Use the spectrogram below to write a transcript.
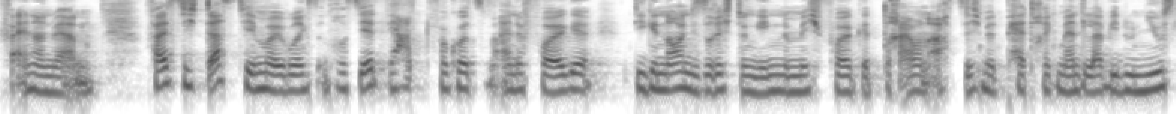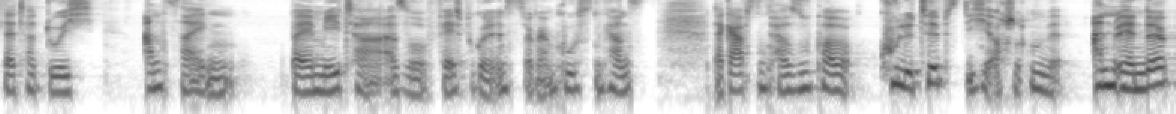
verändern werden. Falls dich das Thema übrigens interessiert, wir hatten vor kurzem eine Folge, die genau in diese Richtung ging, nämlich Folge 83 mit Patrick Mendler, wie du Newsletter durch Anzeigen bei Meta, also Facebook und Instagram boosten kannst. Da gab es ein paar super coole Tipps, die ich auch schon anwende.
